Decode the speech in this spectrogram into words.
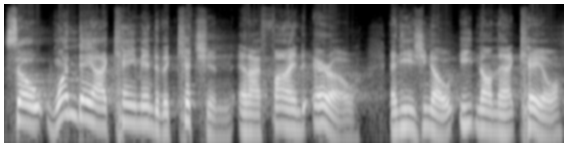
So one day I came into the kitchen and I find Arrow, and he's, you know, eating on that kale.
